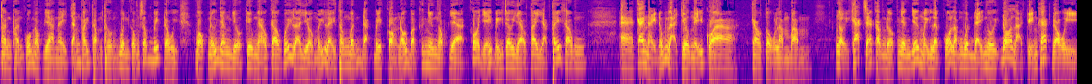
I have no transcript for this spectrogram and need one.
Thân phận của Ngọc già này chẳng phải tầm thường, huynh cũng sống biết rồi. Một nữ nhân vừa kiêu ngạo cao quý lại vừa mỹ lệ thông minh, đặc biệt còn nổi bật như Ngọc già, có dễ bị rơi vào tay giặc thế không? À, cái này đúng là chưa nghĩ qua. Cao tù lầm bầm. Người khác sẽ không được, nhưng với mỹ lực của Lâm huynh đệ người, đó là chuyện khác rồi.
